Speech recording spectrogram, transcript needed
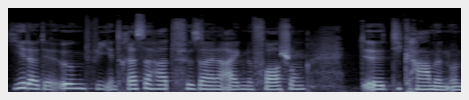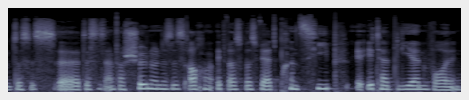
Jeder, der irgendwie Interesse hat für seine eigene Forschung, äh, die kamen und das ist äh, das ist einfach schön und es ist auch etwas, was wir als Prinzip etablieren wollen.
